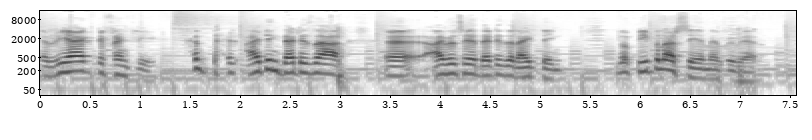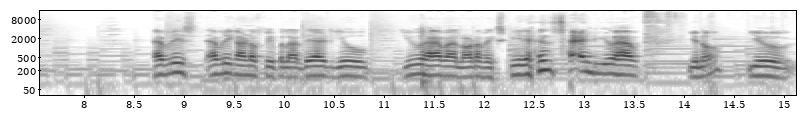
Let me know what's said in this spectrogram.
react differently. I think that is a. Uh, I will say that is the right thing. You know, people are same everywhere. Every every kind of people are there. You you have a lot of experience and you have, you know, you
